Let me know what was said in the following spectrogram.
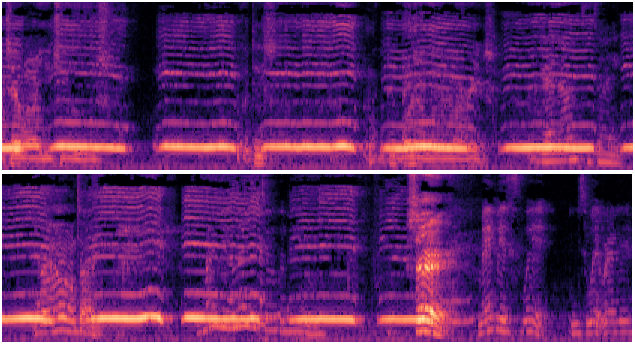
Whichever one you choose. Look at this. Look at that band on my wrist. Got on too tight. It ain't on tight. Might be allergic to it then. Sir. Maybe it's sweat. You sweat right there?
